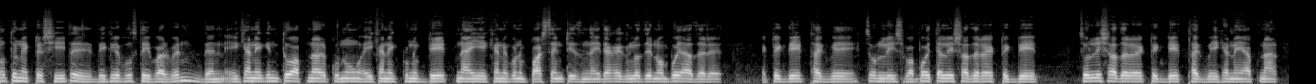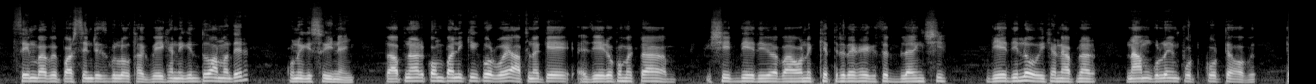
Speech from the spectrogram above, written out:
নতুন একটা শিট দেখলে বুঝতেই পারবেন। দেন এখানে কিন্তু আপনার কোনো, এখানে কোনো গ্রেড নাই, এখানে কোনো পার্সেন্টেজ নাই। দেখা গেলো যে নব্বই হাজারে একটা গ্রেড থাকবে, চল্লিশ বা পঁয়তাল্লিশ হাজারের একটা গ্রেড চল্লিশ হাজারের একটা গ্রেড থাকবে। এখানে আপনার সেমভাবে পার্সেন্টেজগুলোও থাকবে। এখানে কিন্তু আমাদের কোনো কিছুই নাই। তো আপনার কোম্পানি কী করবে? আপনাকে যে এরকম একটা শিট দিয়ে দিবে বা অনেক ক্ষেত্রে দেখা গেছে ব্ল্যাঙ্ক শিট দিয়ে দিলেও ওইখানে আপনার নামগুলো ইম্পোর্ট করতে হবে। তো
